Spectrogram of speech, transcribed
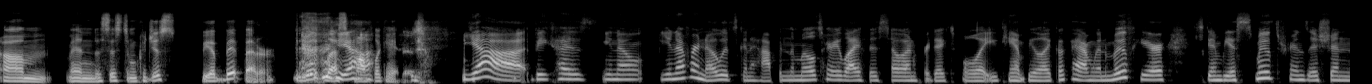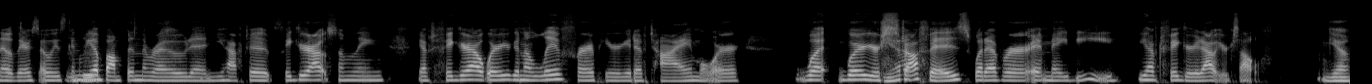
Um and the system could just be a bit better, a bit less yeah. complicated. Yeah, because you know, you never know what's going to happen. The military life is so unpredictable that you can't be like, okay, I'm going to move here. It's going to be a smooth transition. No, there's always going to mm-hmm. be a mm-hmm. bump in the road, and you have to figure out something. You have to figure out where you're going to live for a period of time or what where your yeah. stuff is, whatever it may be. You have to figure it out yourself. Yeah.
